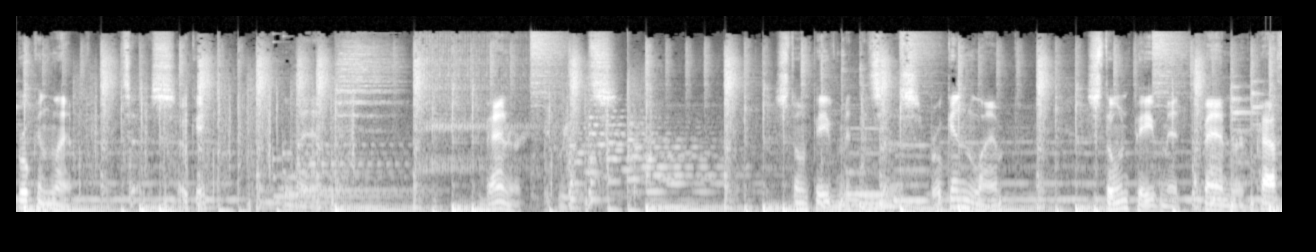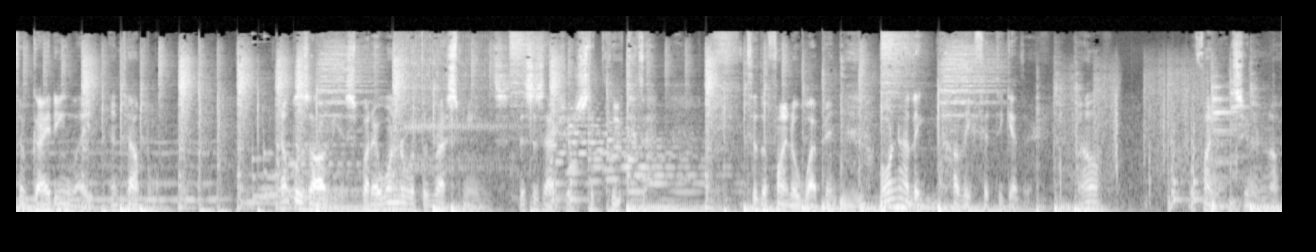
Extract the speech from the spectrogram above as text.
Broken Lamp, it says. Okay. And then, Banner, it reads. Stone Pavement, it says. Broken Lamp, Stone Pavement, Banner, Path of Guiding Light, and Temple. Temple is obvious, but I wonder what the rest means. This is actually just a clue to the, to the final weapon. I wonder how they how they fit together. Well, we'll find out soon enough.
